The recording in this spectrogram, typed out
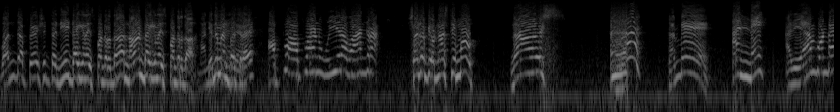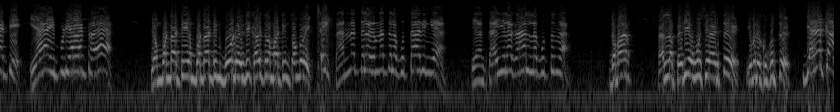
வந்த பேஷண்ட நீ டயக்னைஸ் பண்றதா நான் டயக்னைஸ் பண்றதா? என்ன மேன் பேசுற? அப்பா அப்பான்னு உயிரை வாங்குறான். Shut up your nasty mouth nurse தம்பி அண்ணே. அது ஏன் பொண்டாட்டி? ஏன் இப்படி ஆட்டுற என் பொண்டாட்டி என் பொண்டாட்டின்னு போர்டு எழுதி கழுத்துல மாட்டின்னு தொங்க வை. கன்னத்துல கன்னத்துல குத்தாதீங்க. என் கையில கால்ல குத்துங்க. இந்த பார். நல்ல பெரிய ஊசியா எடுத்து இவனுக்கு குத்து. எனக்கா?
